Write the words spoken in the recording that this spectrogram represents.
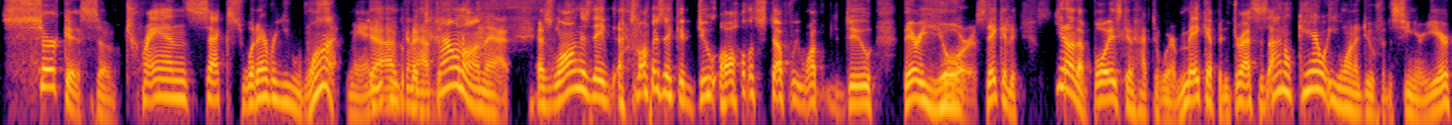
circus of trans sex, whatever you want, man. Yeah, you can I'm go to town to... on that. As long as they, as long as they could do all the stuff we want them to do, they're yours. They could, you know, the boys can have to wear makeup and dresses. I don't care what you want to do for the senior year,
